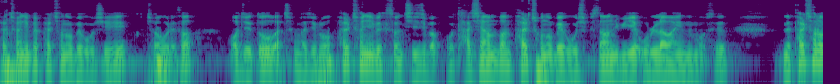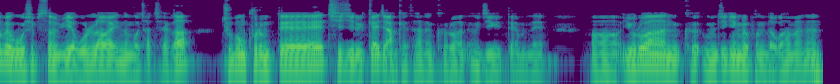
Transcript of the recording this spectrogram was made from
8200 8550 그쵸 그래서 어제도 마찬가지로 8200선 지지받고 다시 한번 8550선 위에 올라와 있는 모습 근데 8550선 위에 올라와 있는 것 자체가 주봉 구름대의 지지를 깨지 않겠다는 그러한 의지이기 때문에 어, 이러한 그 움직임을 본다고 하면은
